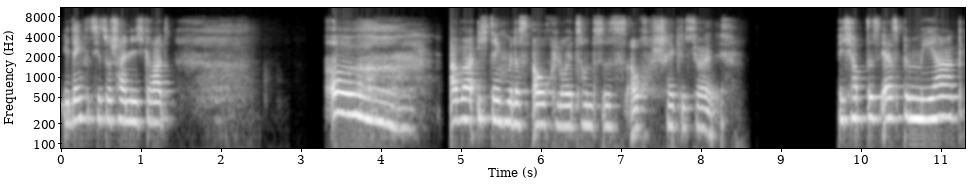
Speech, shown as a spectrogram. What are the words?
Ihr denkt jetzt wahrscheinlich gerade, oh, aber ich denke mir das auch, Leute, und es ist auch schrecklich, weil ich habe das erst bemerkt,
